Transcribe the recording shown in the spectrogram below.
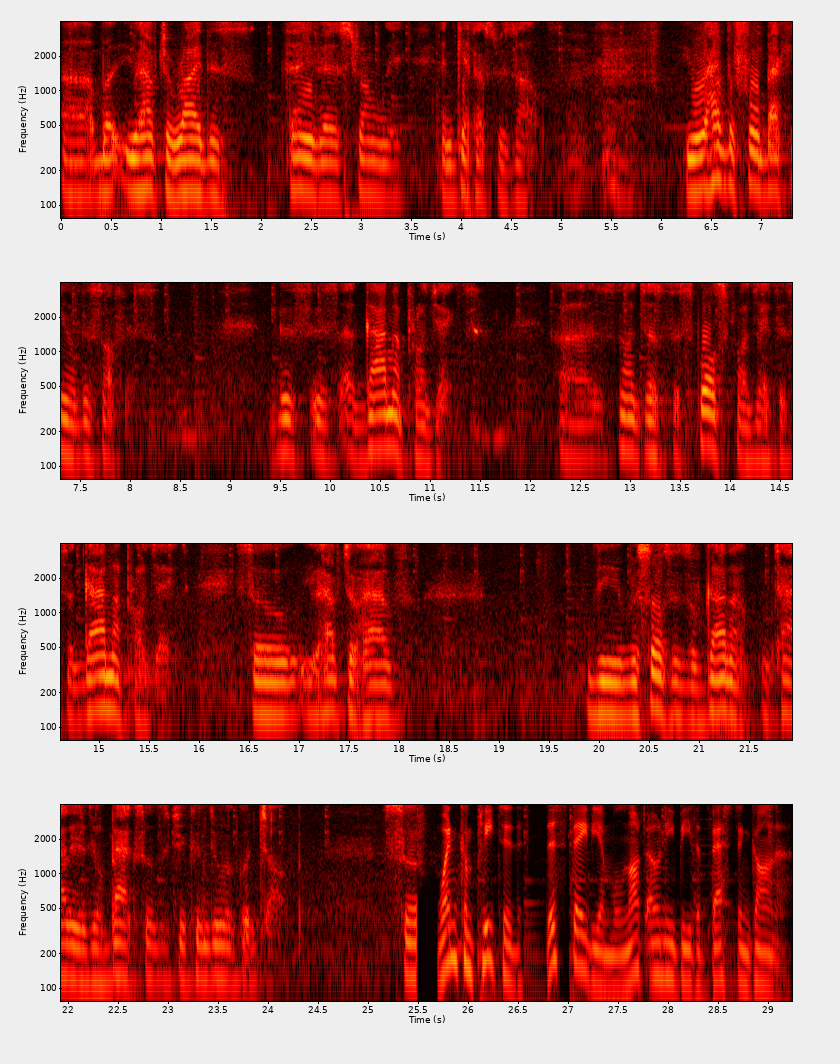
Uh, but you have to ride this very, very strongly and get us results. You will have the full backing of this office. This is a Ghana project. Uh, it's not just a sports project, it's a Ghana project. So you have to have the resources of Ghana entirely at your back so that you can do a good job. So When completed, this stadium will not only be the best in Ghana,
